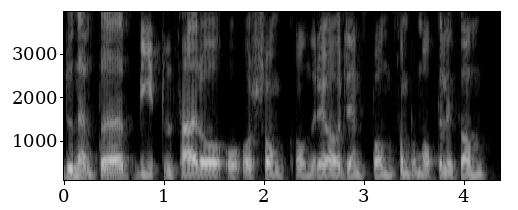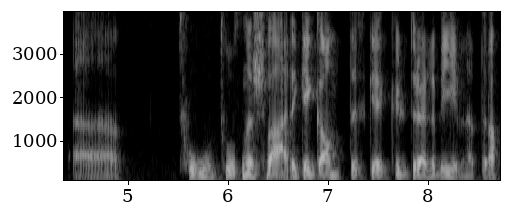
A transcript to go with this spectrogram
Du nevnte Beatles her og, og, og, Sean Connery og James Bond som på en måte liksom eh, to, to, sånne svære, gigantiske kulturelle begivenheter da,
